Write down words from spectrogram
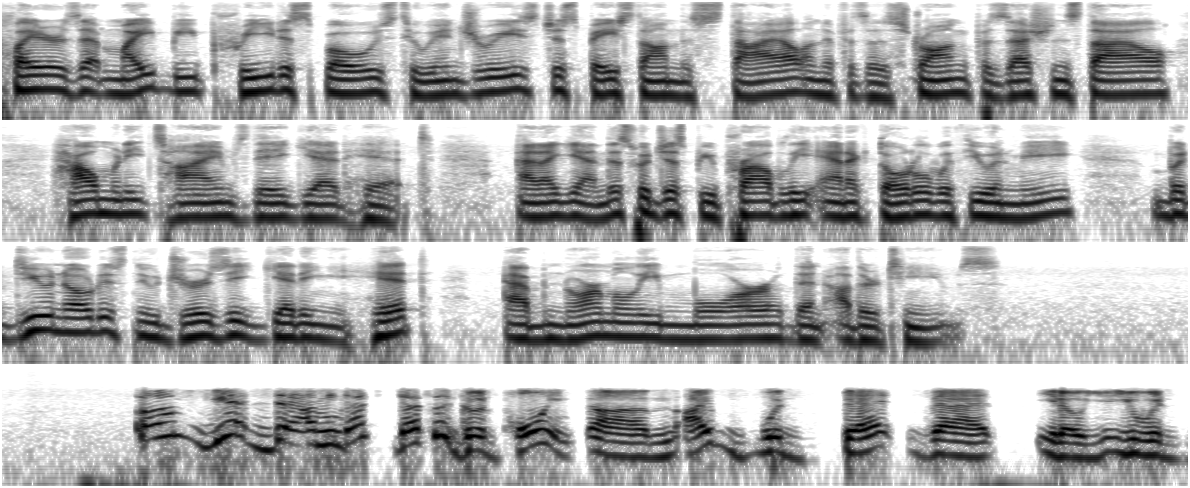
players that might be predisposed to injuries just based on the style and if it's a strong possession style, how many times they get hit. And again, this would just be probably anecdotal with you and me, but do you notice New Jersey getting hit abnormally more than other teams? Um, yeah, I mean that's that's a good point. Um, I would bet that you know you, you would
